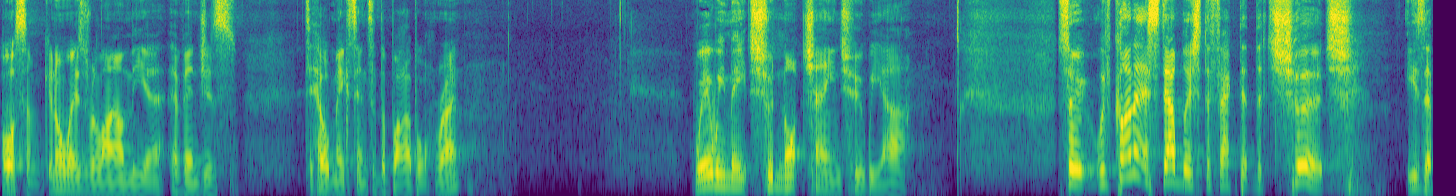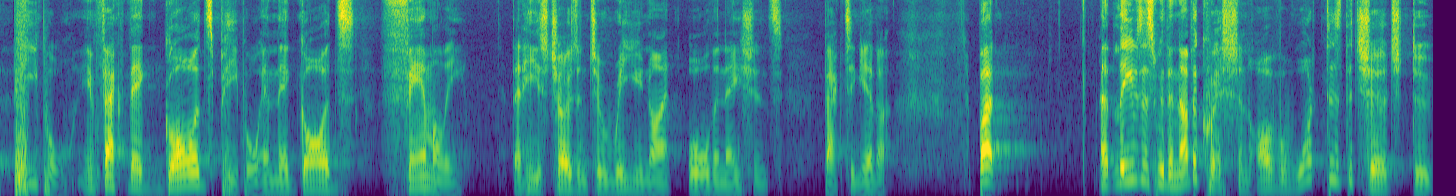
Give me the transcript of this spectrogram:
Awesome. Can always rely on the uh, Avengers to help make sense of the Bible, right? Where we meet should not change who we are. So we've kind of established the fact that the church is a people. In fact, they're God's people and they're God's family that He's chosen to reunite all the nations back together. But that leaves us with another question of what does the church do?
